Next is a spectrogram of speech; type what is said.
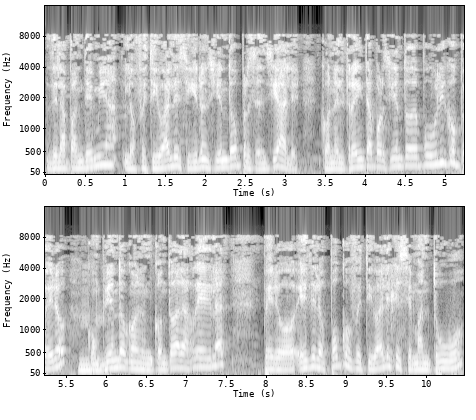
de la pandemia, los festivales siguieron siendo presenciales, con el 30% de público, pero cumpliendo con, con todas las reglas, pero es de los pocos festivales que se mantuvo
